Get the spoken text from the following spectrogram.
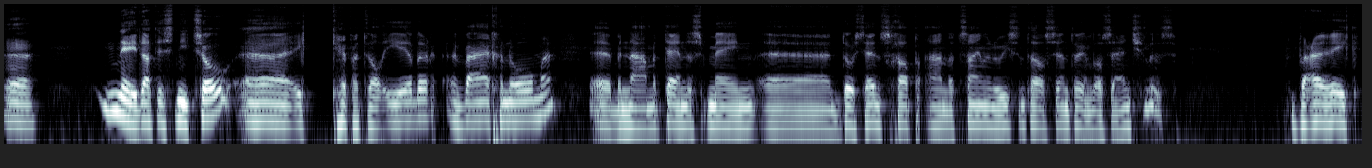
Uh, nee, dat is niet zo. Uh, ik heb het wel eerder waargenomen. met name tijdens mijn docentschap aan het Simon Wiesenthal Center in Los Angeles waar ik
